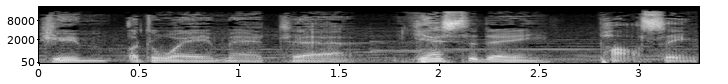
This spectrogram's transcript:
Jim Ottaway met uh, Yesterday Passing.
